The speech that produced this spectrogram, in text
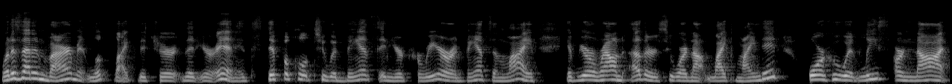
What does that environment look like that you're that you're in? It's difficult to advance in your career or advance in life if you're around others who are not like-minded or who at least are not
